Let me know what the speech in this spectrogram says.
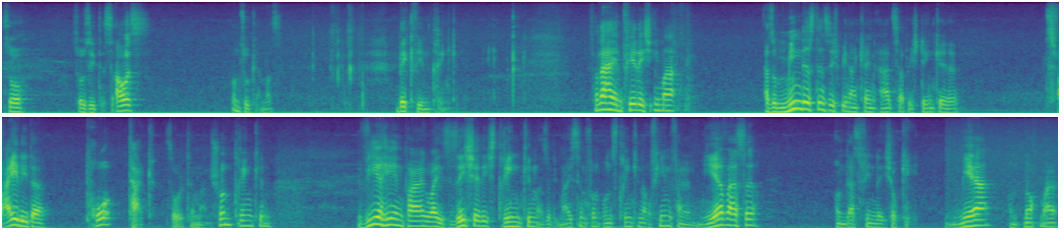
so, so sieht es aus und so kann man es bequem trinken. Von daher empfehle ich immer, also mindestens, ich bin ja kein Arzt, aber ich denke, zwei Liter pro Tag sollte man schon trinken. Wir hier in Paraguay sicherlich trinken, also die meisten von uns trinken auf jeden Fall mehr Wasser und das finde ich okay. Mehr und nochmal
